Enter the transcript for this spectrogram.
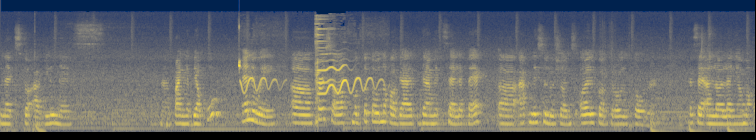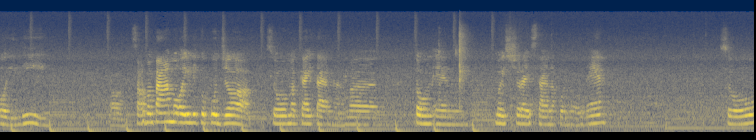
Next to ugliness na panyabyan ko. Anyway, uh, first off, magtotone ako gamit Celatec uh, Acne Solutions Oil Control Toner. Kasi ang lola niya ma-oily. Oh, sa kapampangan mo oily ko po jo. So, magkaita na. Mag-tone and moisturize sana ko noon eh. So,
